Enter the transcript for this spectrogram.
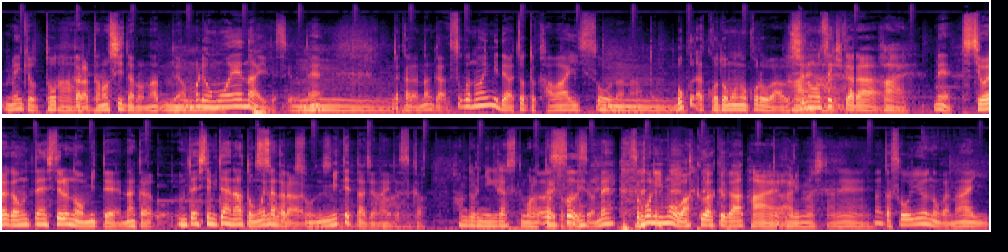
免許取ったら楽しいだろうなってはい。あんまり思えないですよね、うん。だからなんかそこの意味ではちょっとかわいそうだなと。うん。僕ら子供の頃は後ろの席から、はいね、父親が運転してるのを見てなんか運転してみたいなと思いながら見てたじゃないですか。ハンドル握らせてもらったりとかね。そうですよね。そこにもうワクワクがあって、はいありましたね。なんかそういうのがない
